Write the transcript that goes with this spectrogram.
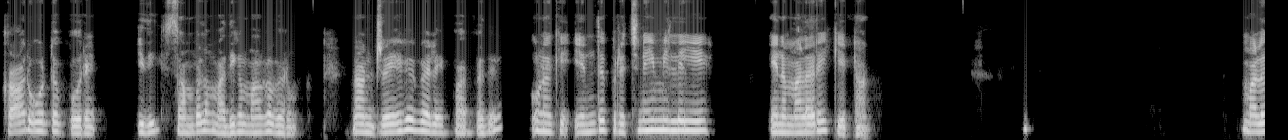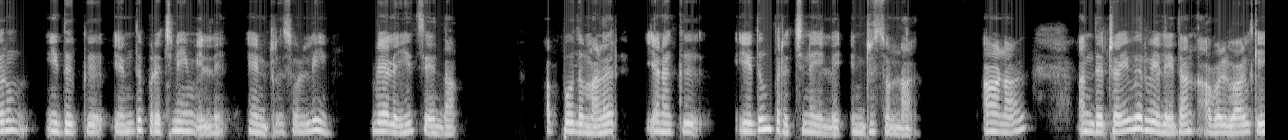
கார் ஓட்ட போறேன். இதில் சம்பளம் அதிகமாக வரும். நான் டிரைவர் வேலை பார்ப்பது உனக்கு எந்த பிரச்சனையும் இல்லையே என மலரை கேட்டான். மலரும் இதுக்கு எந்த பிரச்சனையும் இல்லை என்று சொல்லி வேலையில் சேர்ந்தான். அப்போது மலர் எனக்கு எதுவும் பிரச்சனை இல்லை என்று சொன்னாள். ஆனால் அந்த டிரைவர் வேலைதான் அவள் வாழ்க்கை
